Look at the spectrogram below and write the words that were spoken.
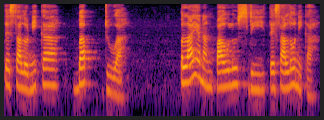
Tesalonika bab 2 Pelayanan Paulus di Tesalonika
